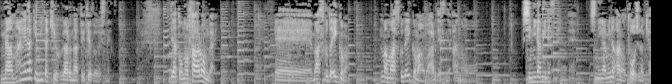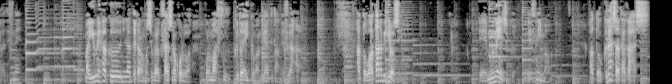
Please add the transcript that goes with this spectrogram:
名前だけ見た記憶があるなっていう程度ですね。で、あと、ノサーロンガイ。えー、マスクドエッグマン。まあ、マスクドエッグマンはあれですね、あの、死神ですね。死神のあの、当時のキャラですね。まあ、夢白になってからもしばらく最初の頃は、このマスクドエッグマンでやってたんですが、あと、渡辺博士。えー、無名塾ですね、今は。あと、倉下高橋。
